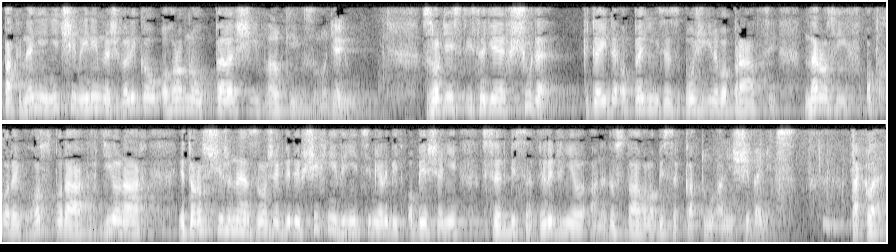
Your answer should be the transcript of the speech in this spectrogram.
pak není ničím jiným než velikou ohromnou peleší velkých zlodějů. Zlodějství se děje všude, kde jde o peníze, zboží nebo práci. Na rozích, v obchodech, v hospodách, v dílnách je to rozšířené zlo, že kdyby všichni viníci měli být oběšeni, svět by se vylidnil a nedostávalo by se katů ani šibenic. Takhle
